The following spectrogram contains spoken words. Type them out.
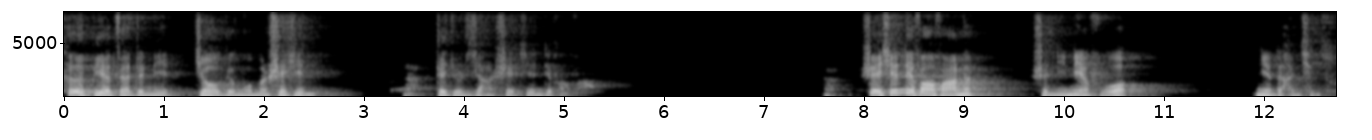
特别在这里教给我们摄心啊，这就是讲摄心的方法啊。摄心的方法呢，是你念佛念得很清楚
